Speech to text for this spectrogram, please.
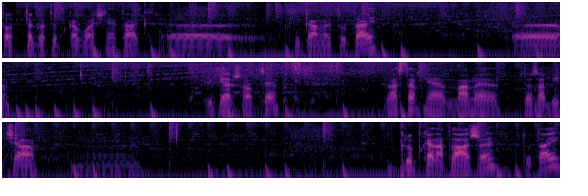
Od tego typka właśnie, tak? E, klikamy tutaj. I pierwsza opcja. Następnie mamy do zabicia grupkę na plaży, tutaj,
